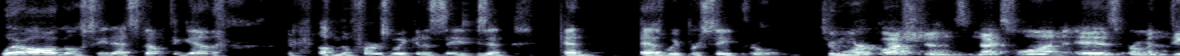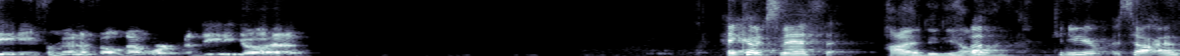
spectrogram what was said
We're all going to see that stuff together on the first week of the season and as we proceed through it. Two more questions. Next one is from Aditi from NFL Network. Aditi, go ahead. Hey, Coach Smith. Hi, Didi. How Oh, are you? Can you hear me? Sorry.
